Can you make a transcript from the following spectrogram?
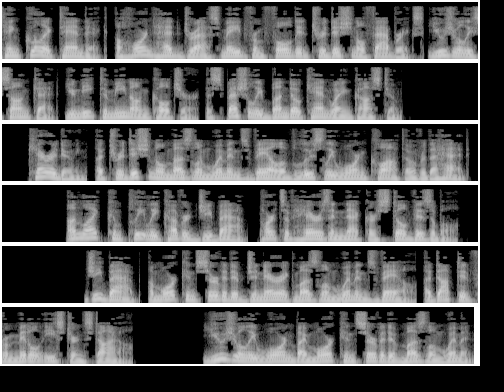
Tangkulak tandik, a horned head dress made from folded traditional fabrics usually songket, unique to Minang culture, especially Bundo Kanduang costume. Kerudung, a traditional Muslim women's veil of loosely worn cloth over the head. Unlike completely covered jilbab, parts of hairs and neck are still visible. Jilbab, a more conservative generic Muslim women's veil, adopted from Middle Eastern style. Usually worn by more conservative Muslim women.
